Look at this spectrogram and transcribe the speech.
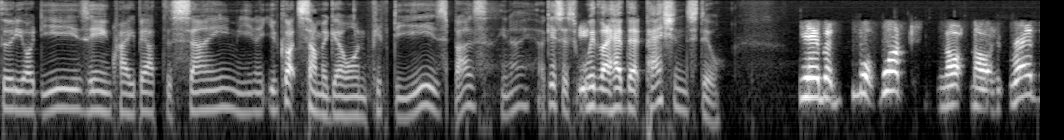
thirty odd years. Ian Craig about the same. You know, you've got some who go on fifty years, Buzz. You know, I guess it's whether they have that passion still. Yeah, but what, what's not nice, Rabs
